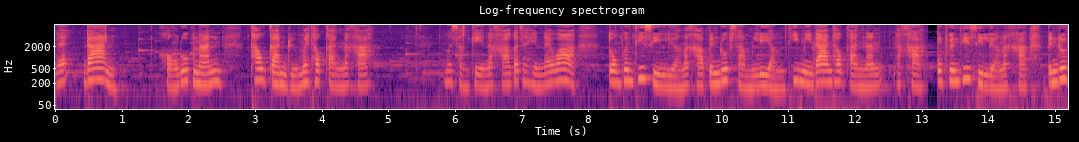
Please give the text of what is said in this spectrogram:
และด้าน ของรูปนั้นเท่ากันหรือไม่เท่ากันนะคะ เมื่อสังเกตนะคะก็จะเห็นได้ว่า ตรงพื้นที่สีเหลืองนะคะ เป็นรูปสามเหลี่ยมที่มีด้านเท่ากันนั้นนะคะ ตรงพื้นที่สีเหลืองนะคะ เป็นรูป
